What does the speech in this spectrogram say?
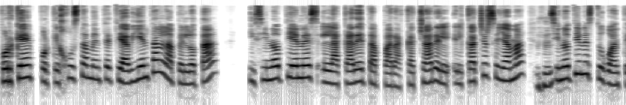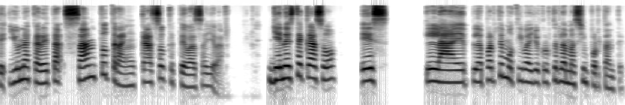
¿Por qué? Porque justamente te avientan la pelota y si no tienes la careta para cachar, el el catcher se llama, si no tienes tu guante y una careta, santo trancazo que te vas a llevar. Y en este caso es la, eh, la parte emotiva, yo creo que es la más importante,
